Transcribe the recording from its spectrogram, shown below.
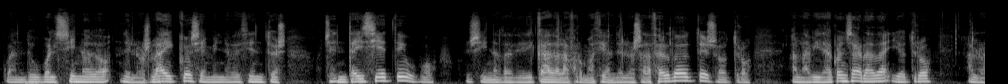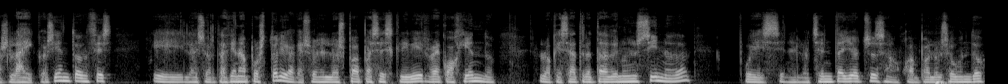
cuando hubo el sínodo de los laicos en 1987, hubo un sínodo dedicado a la formación de los sacerdotes, otro a la vida consagrada y otro a los laicos. Y entonces eh, la exhortación apostólica que suelen los papas escribir recogiendo lo que se ha tratado en un sínodo, pues en el 88 San Juan Pablo II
